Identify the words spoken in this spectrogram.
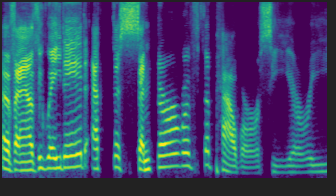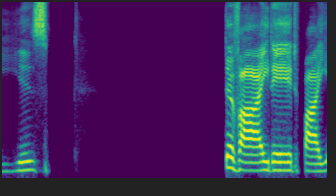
evaluated at the center of the power series divided by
